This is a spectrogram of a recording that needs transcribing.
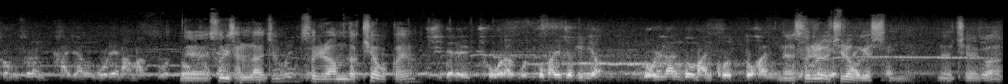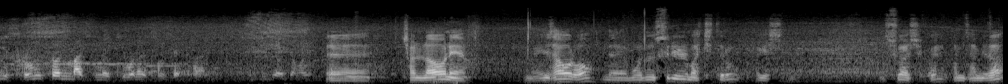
성수는 가장 오래 남았고 또 네, 소리 잘 나죠? 소리를 한번 더 키워볼까요? 시대를 초월하고 도발적이며 논란도 많고 또한 네, 소리를 줄여보겠습니다. 네, 제가 이 성선 말씀의 기원을 선택한 이 여정을 네, 잘 나오네요. 네, 이상으로 네, 모든 수리를 마치도록 하겠습니다. 수고하셨고요. 감사합니다.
